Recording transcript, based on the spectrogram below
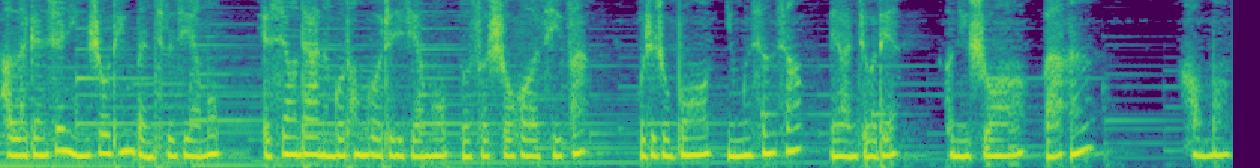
好了，感谢您收听本期的节目，也希望大家能够通过这期节目有所收获和启发。我是主播柠檬香香，每晚九点和你说晚安，好梦。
